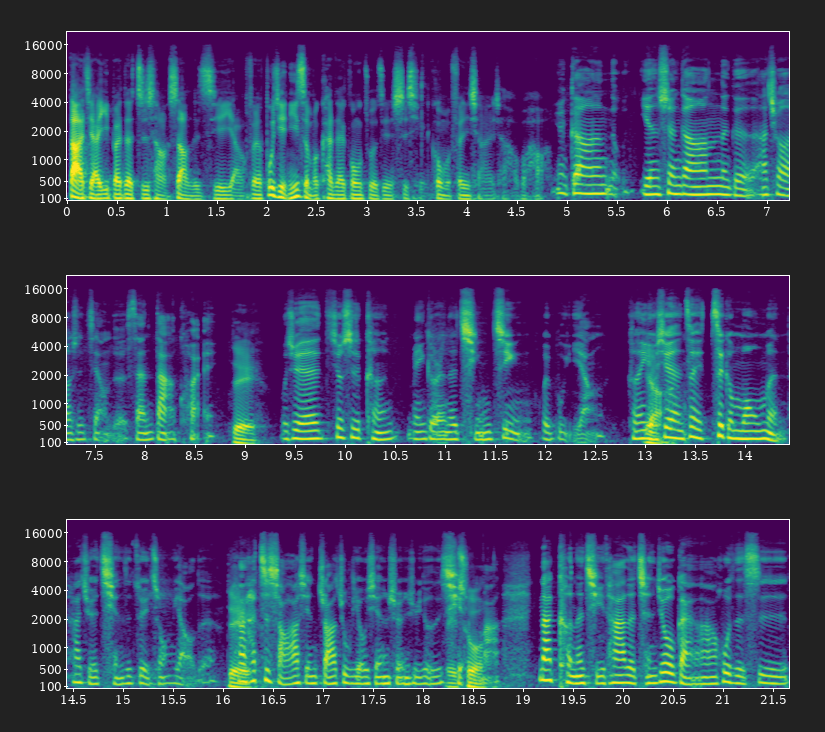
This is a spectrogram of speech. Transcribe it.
大家一般在职场上的这些养分，不姐你怎么看待工作这件事情？跟我们分享一下好不好？因为刚刚延伸刚刚那个阿秋老师讲的三大块，对，我觉得就是可能每个人的情境会不一样。可能有些人在这个 moment，他觉得钱是最重要的，他他至少要先抓住优先顺序就是钱嘛。那可能其他的成就感啊，或者是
